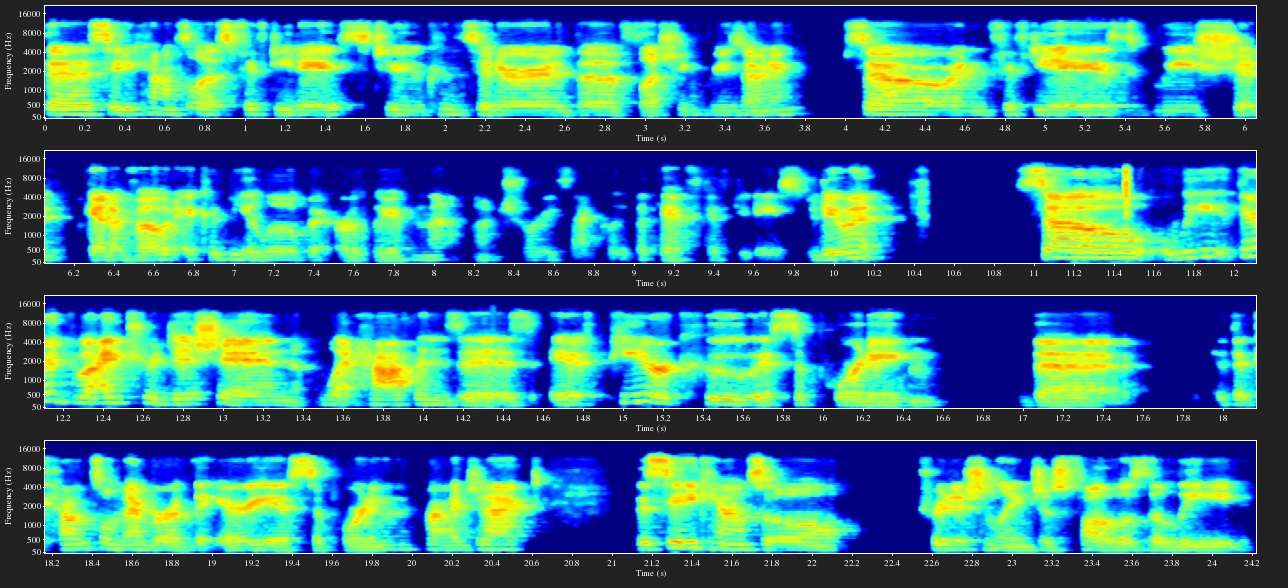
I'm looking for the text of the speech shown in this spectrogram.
the city council has 50 days to consider the Flushing rezoning. So in 50 days, we should get a vote. It could be a little bit earlier than that. I'm not sure exactly, but they have 50 days to do it. So we there by tradition, what happens is if Peter Koo is supporting the the council member of the area is supporting the project, the city council traditionally just follows the lead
